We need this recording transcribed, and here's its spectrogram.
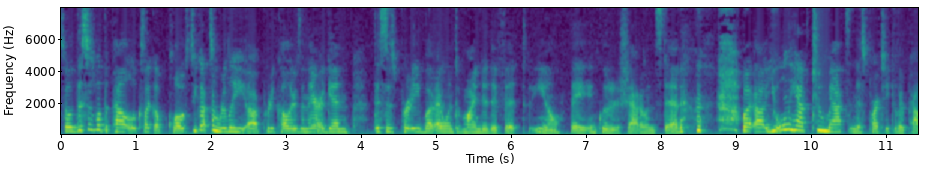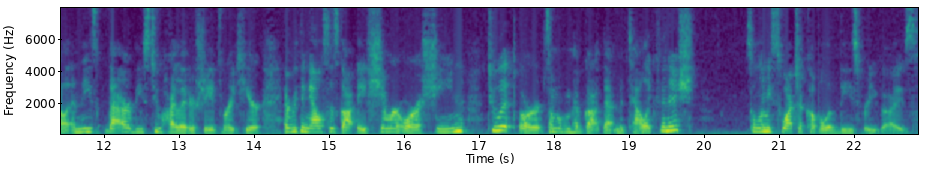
so this is what the palette looks like up close. You got some really uh, pretty colors in there. Again, this is pretty, but I wouldn't have minded if it, you know, they included a shadow instead. but uh, you only have two mattes in this particular palette, and these that are these two highlighter shades right here. Everything else has got a shimmer or a sheen to it, or some of them have got that metallic finish. So let me swatch a couple of these for you guys.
